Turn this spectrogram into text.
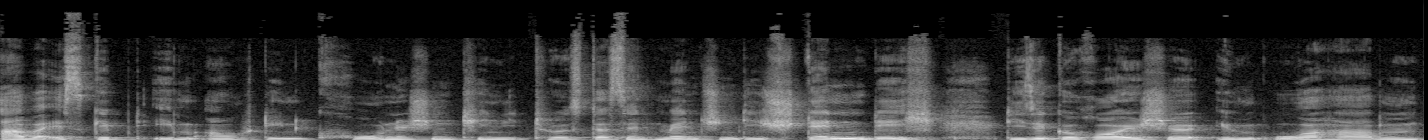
Aber es gibt eben auch den chronischen Tinnitus. Das sind Menschen, die ständig diese Geräusche im Ohr haben,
